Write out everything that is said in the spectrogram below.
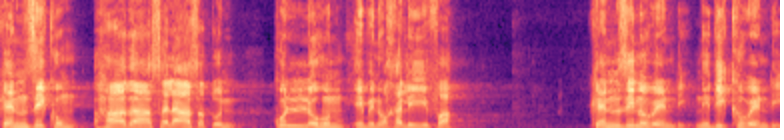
കൻസിക്കും ഹാദാ സലാസത്തുൻ കുല്ലുഹും ഇബ്നു ഖലീഫ. കെൻസിനു വേണ്ടി നിധിക്കു വേണ്ടി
